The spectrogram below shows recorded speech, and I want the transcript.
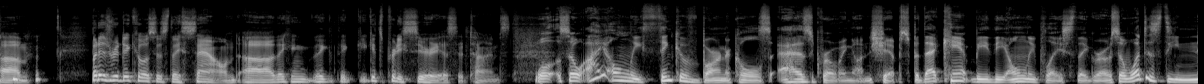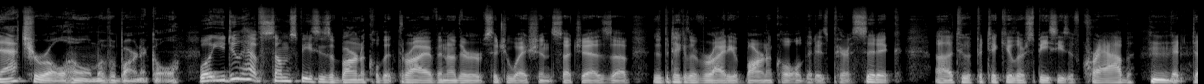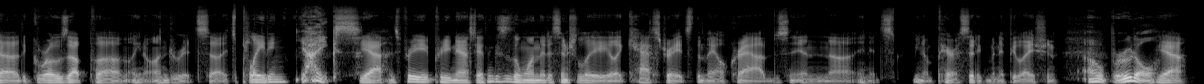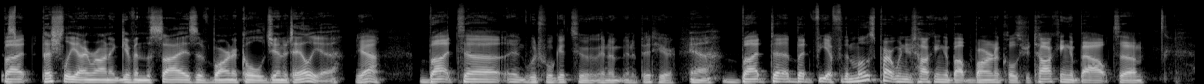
Um, but as ridiculous as they sound, uh, they can they, they, it gets pretty serious at times. Well, so I only think of barnacles as growing on ships, but that can't be the only place they grow. So, what is the natural home of a barnacle? Well, you do have some species of barnacle that thrive in other situations, such as uh, there's a particular variety of barnacle that is parasitic uh, to a particular species of crab hmm. that uh, that grows up, uh, you know, under its uh, its plating. Yikes! Yeah, it's pretty pretty nasty. I think this is the one that essentially like castrates the male crabs in uh, in its you know parasitic manipulation. Oh, brutal! Yeah, but especially ironic given the size of barnacle genitalia. Yeah, but uh, which we'll get to in a, in a bit here. Yeah, but uh, but yeah, for the most part, when you're talking about barnacles, you're talking about um,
